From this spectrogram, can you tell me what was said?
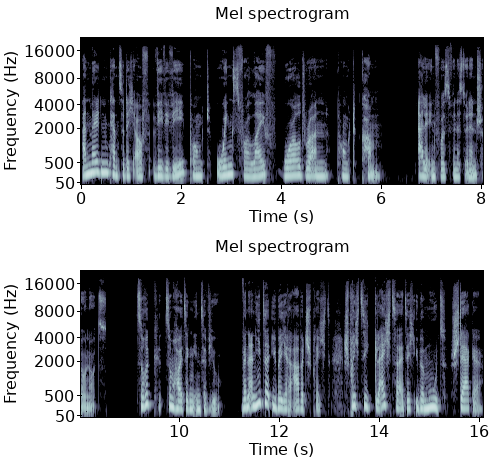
Anmelden kannst du dich auf www.wingsforlifeworldrun.com. Alle Infos findest du in den Show Notes. Zurück zum heutigen Interview. Wenn Anita über ihre Arbeit spricht, spricht sie gleichzeitig über Mut, Stärke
